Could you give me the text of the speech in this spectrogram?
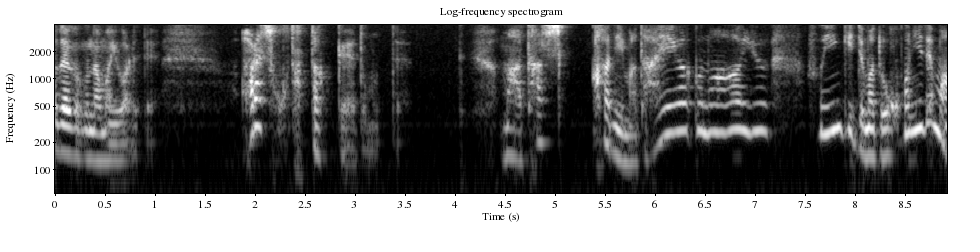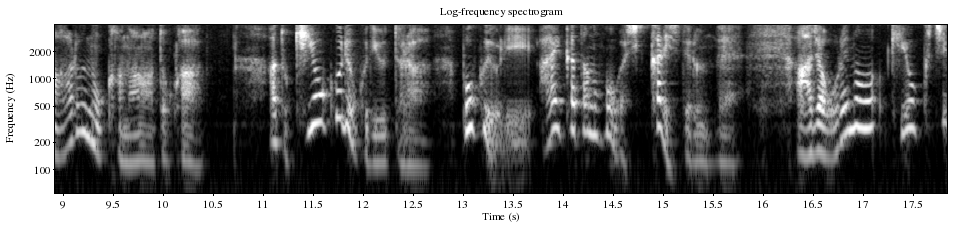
う大学の名前言われてあれ？そうだったっけ？と思って。まあ確かにまあ大学のああいう雰囲気ってまあどこにでもあるのかなとかあと記憶力で言ったら僕より相方の方がしっかりしてるんでああじゃあ俺の記憶違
